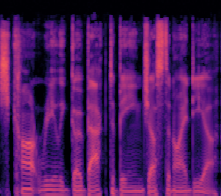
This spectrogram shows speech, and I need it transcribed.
she can't really go back to being just an idea.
